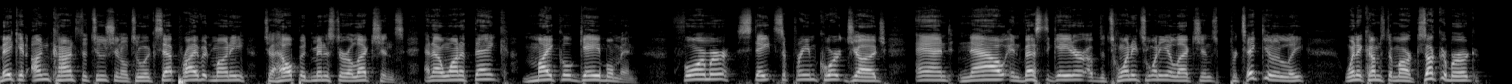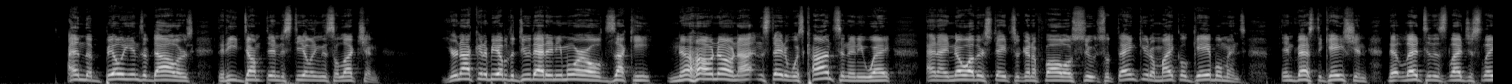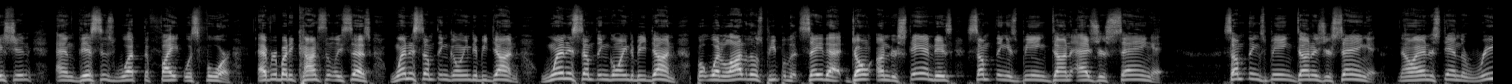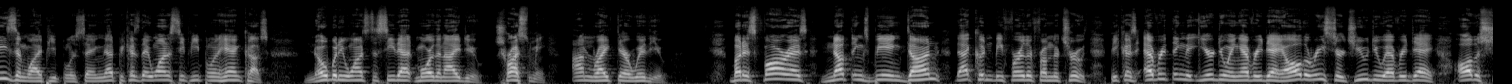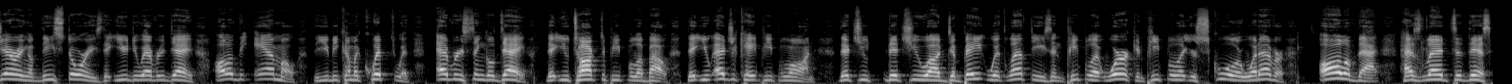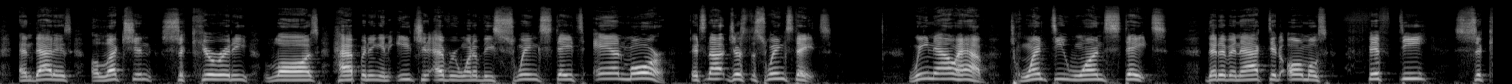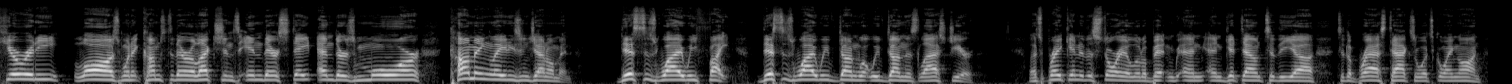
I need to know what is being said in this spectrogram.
make it unconstitutional to accept private money to help administer elections. And I want to thank Michael Gableman, former state Supreme Court judge and now investigator of the 2020 elections, particularly when it comes to Mark Zuckerberg and the billions of dollars that he dumped into stealing this election. You're not going to be able to do that anymore, old Zucky. No, no, not in the state of Wisconsin anyway. And I know other states are going to follow suit. So thank you to Michael Gableman's investigation that led to this legislation. And this is what the fight was for. Everybody constantly says, when is something going to be done? When is something going to be done? But what a lot of those people that say that don't understand is something is being done as you're saying it. Something's being done as you're saying it. Now, I understand the reason why people are saying that because they want to see people in handcuffs. Nobody wants to see that more than I do. Trust me, I'm right there with you. But as far as nothing's being done, that couldn't be further from the truth because everything that you're doing every day, all the research you do every day, all the sharing of these stories that you do every day, all of the ammo that you become equipped with every single day, that you talk to people about, that you educate people on, that you that you uh, debate with lefties and people at work and people at your school or whatever. All of that has led to this, and that is election security laws happening in each and every one of these swing states and more. It's not just the swing states. We now have 21 states that have enacted almost 50 security laws when it comes to their elections in their state, and there's more coming, ladies and gentlemen. This is why we fight. This is why we've done what we've done this last year. Let's break into the story a little bit and, and, and get down to the, uh, to the brass tacks of what's going on.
